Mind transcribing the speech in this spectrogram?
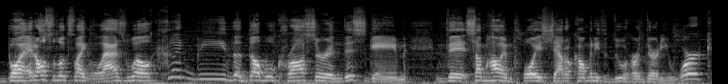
but it also looks like Laswell could be the double crosser in this game that somehow employs Shadow Company to do her dirty work.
